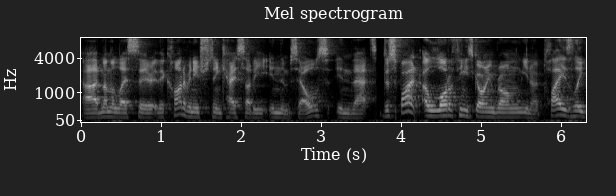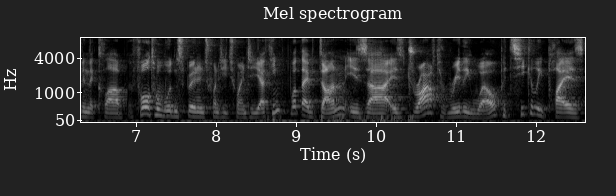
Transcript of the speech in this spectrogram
uh, nonetheless, they're, they're kind of an interesting case study in themselves. In that, despite a lot of things going wrong, you know, players leaving the club, fall to a wooden spoon in 2020. I think what they've done is uh, is draft really well, particularly players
